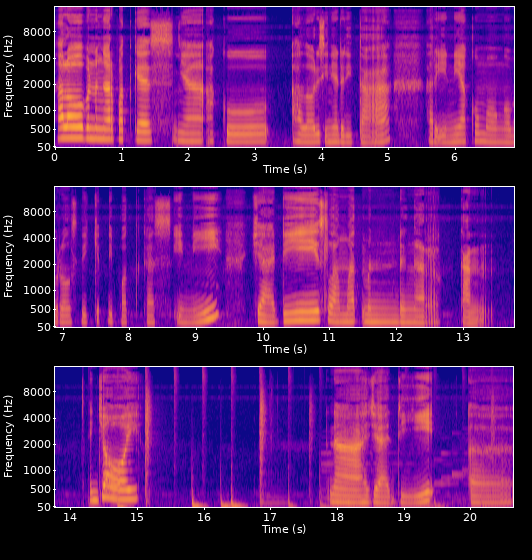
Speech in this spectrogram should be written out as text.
Halo pendengar podcastnya aku. Halo di sini ada Dita. Hari ini aku mau ngobrol sedikit di podcast ini. Jadi selamat mendengarkan. Enjoy. Nah jadi uh,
